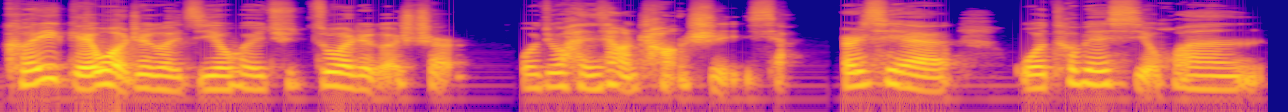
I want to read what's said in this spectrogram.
可以给我这个机会去做这个事儿，我就很想尝试一下。而且我特别喜欢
